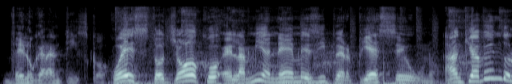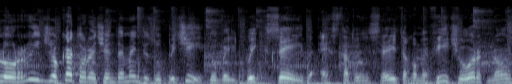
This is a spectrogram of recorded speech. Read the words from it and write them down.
Ve lo garantisco. Questo gioco è la mia nemesi per PS1. Anche avendolo rigiocato recentemente su PC, dove il quick save è stato inserito come feature, non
